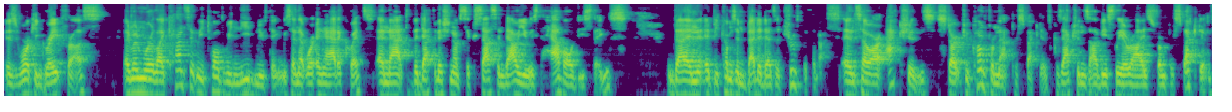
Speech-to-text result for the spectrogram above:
is working great for us and when we're like constantly told we need new things and that we're inadequate and that the definition of success and value is to have all these things, then it becomes embedded as a truth within us. And so our actions start to come from that perspective because actions obviously arise from perspective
